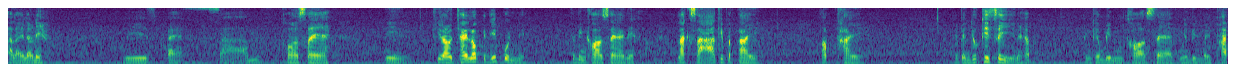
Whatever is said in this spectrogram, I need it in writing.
อะไรแล้วเนี่ย V83 คอแซนี่ ที่เราใช้ลบกับญี่ปุ่นเนี่ยก็เป็นคอแซเนี่ยรักษาธิปไตยออฟไทย จะเป็นยุคที่ 4 นะครับ เป็นเครื่องบินคอแซเป็นเครื่องบินใบพัด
